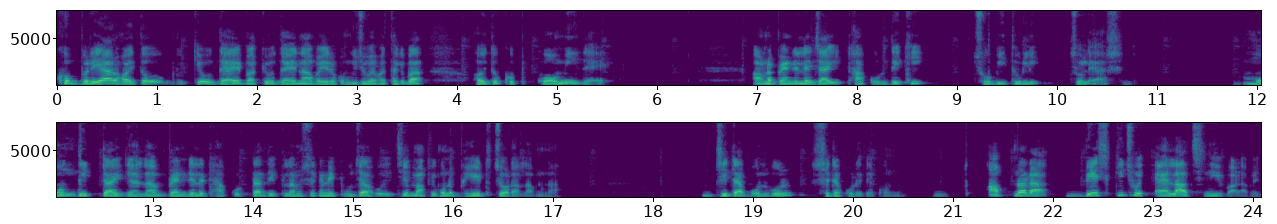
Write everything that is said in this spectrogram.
খুব রেয়ার হয়তো কেউ দেয় বা কেউ দেয় না বা এরকম কিছু ব্যাপার থাকে বা হয়তো খুব কমই দেয়। আমরা প্যান্ডেলে যাই, ঠাকুর দেখি, ছবি তুলি, চলে আসি। মন্দিরটায় গেলাম, প্যান্ডেলে ঠাকুরটা দেখলাম, সেখানে পূজা হয়েছে, মাকে কোনো ভেট চড়ালাম না। যেটা বলব, সেটা করে দেখুন। আপনারা বেশ কিছু এলাচ নিয়ে বাড়াবেন।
